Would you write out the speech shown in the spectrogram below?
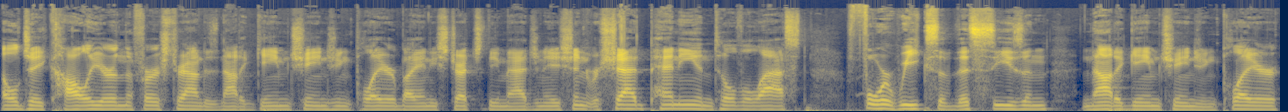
LJ Collier in the first round is not a game changing player by any stretch of the imagination. Rashad Penny, until the last four weeks of this season, not a game changing player.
